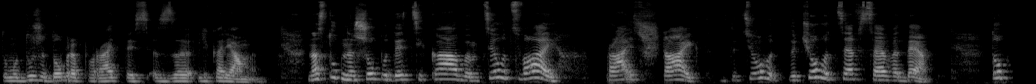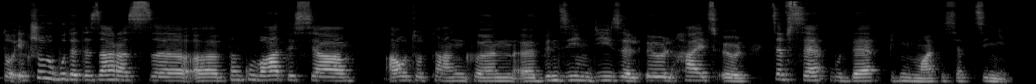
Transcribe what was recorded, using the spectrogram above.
Тому дуже добре порадьтесь з лікарями. Наступне, що буде цікавим, це оцвай, прайс steigt. До цього, до чого це все веде? Тобто, якщо ви будете зараз е, е, танкуватися, автотанк, е, бензин, дізель, оль, хайцоль, це все буде підніматися в ціні.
